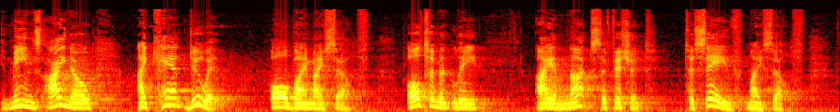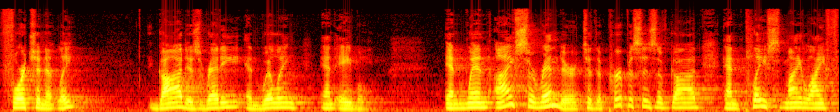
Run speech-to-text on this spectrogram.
It means I know I can't do it all by myself. Ultimately, I am not sufficient to save myself. Fortunately, God is ready and willing and able. And when I surrender to the purposes of God and place my life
